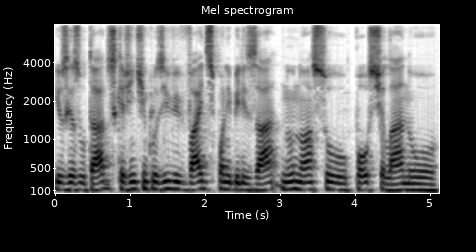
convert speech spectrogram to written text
e os resultados, que a gente inclusive vai disponibilizar no nosso post lá no,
